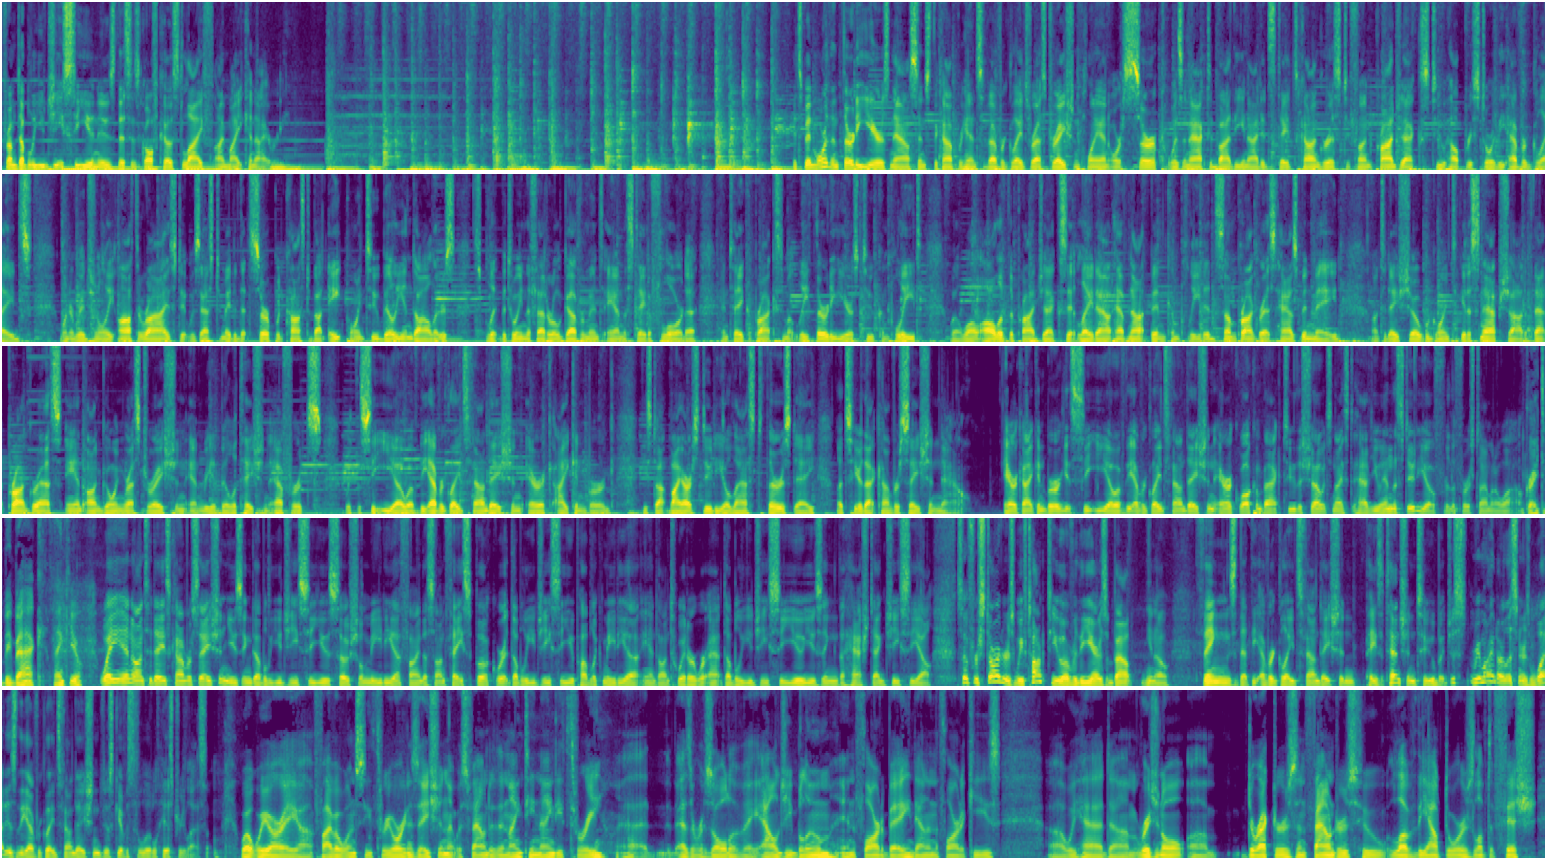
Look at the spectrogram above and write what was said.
From WGCU News, this is Gulf Coast Life. I'm Mike Kiniry. It's been more than 30 years now since the Comprehensive Everglades Restoration Plan, or CERP, was enacted by the United States Congress to fund projects to help restore the Everglades. When originally authorized, it was estimated that CERP would cost about $8.2 billion, split between the federal government and the state of Florida, and take approximately 30 years to complete. Well, while all of the projects it laid out have not been completed, some progress has been made. On today's show, we're going to get a snapshot of that progress and ongoing restoration and rehabilitation efforts with the CEO of the Everglades Foundation, Eric Eikenberg. He stopped by our studio last Thursday. Let's hear that conversation now. Eric Eikenberg is CEO of the Everglades Foundation. Eric, welcome back to the show. It's nice to have you in the studio for the first time in a while. Great to be back. Thank you. Weigh in on today's conversation using WGCU social media. Find us on Facebook. We're at WGCU Public Media, and on Twitter, we're at WGCU using the hashtag GCL. So, for starters, we've talked to you over the years about, you know, things that the Everglades Foundation pays attention to, but just remind our listeners what is the Everglades Foundation? Just give us a little history lesson. Well, we are a uh, 501c3 organization that was founded in 1993 uh, as a result of a algae bloom in Florida Bay, down in the Florida Keys. Uh, we had um, original um, directors and founders who loved the outdoors, loved to fish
